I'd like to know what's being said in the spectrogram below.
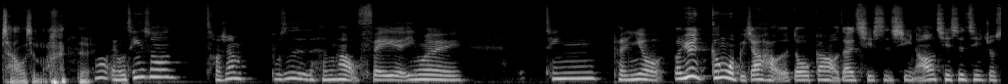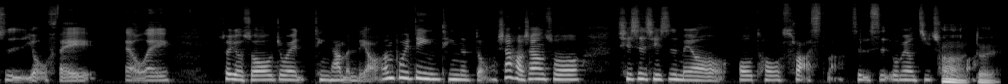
吵什么。对，我听说好像不是很好飞耶，因为听朋友，呃，因为跟我比较好的都刚好在七四七，然后七四七就是有飞 L A，所以有时候就会听他们聊，嗯，不一定听得懂。像好像说其实其实没有 auto thrust 嘛，是不是？我没有记错的话，，嗯对，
